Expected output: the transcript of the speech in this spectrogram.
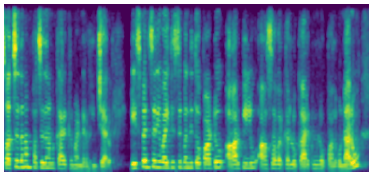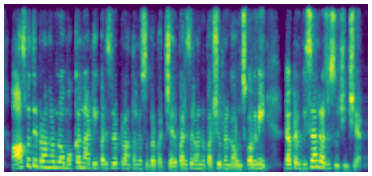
స్వచ్ఛదనం పచ్చదనం కార్యక్రమాన్ని నిర్వహించారు. డిస్పెన్సరీ వైద్య సిబ్బందితో పాటు ఆర్పీలు ఆశా వర్కర్లు కార్యక్రమంలో పాల్గొన్నారు. ఆసుపత్రి ప్రాంగణంలో మొక్కలు నాటి పరిసర ప్రాంతాలను శుభ్రపరిచారు. పరిసరాలను పరిశుభ్రంగా ఉంచుకోవాలని డాక్టర్ విశాల్ రాజు సూచించారు.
